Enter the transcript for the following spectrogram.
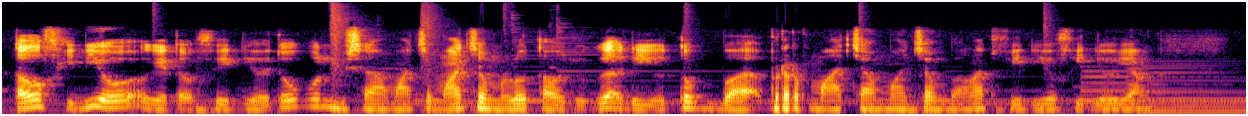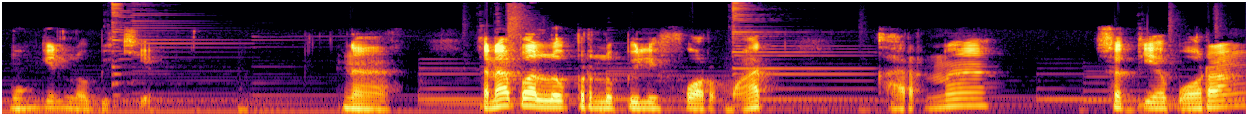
atau video gitu video itu pun bisa macam-macam lo tahu juga di YouTube bermacam-macam banget video-video yang mungkin lo bikin nah Kenapa lo perlu pilih format? Karena setiap orang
